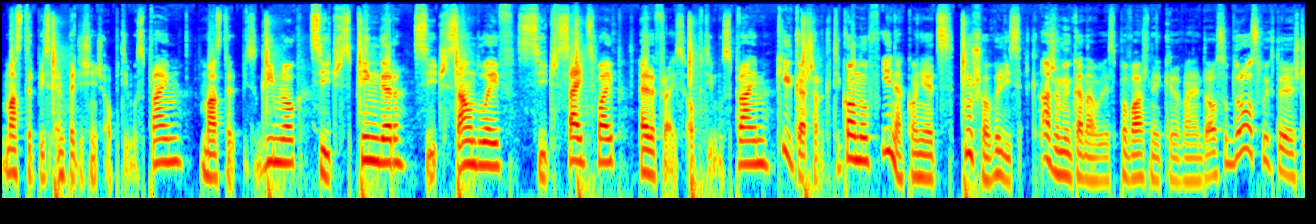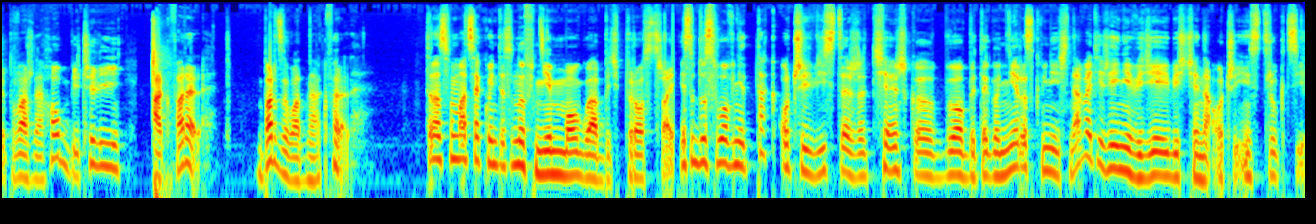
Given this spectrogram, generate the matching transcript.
Masterpiece MP10 Optimus Prime, Masterpiece Grimlock, Siege Springer, Siege Soundwave, Siege Sideswipe, Airfries Optimus Prime, kilka Sharkticonów i na koniec pluszowy lisek. A że mój kanał jest poważny i kierowany do osób dorosłych, to jeszcze poważne hobby, czyli akwarele. Bardzo ładne akwarele. Transformacja Quintessonów nie mogła być prostsza. Jest to dosłownie tak oczywiste, że ciężko byłoby tego nie rozkminić, nawet jeżeli nie widzielibyście na oczy instrukcji.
